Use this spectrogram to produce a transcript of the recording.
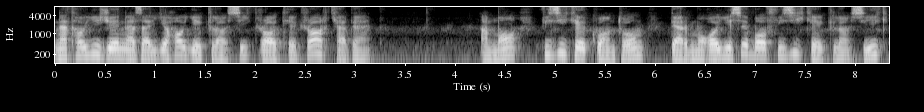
نتایج نظریه های کلاسیک را تکرار کردند. اما فیزیک کوانتوم در مقایسه با فیزیک کلاسیک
